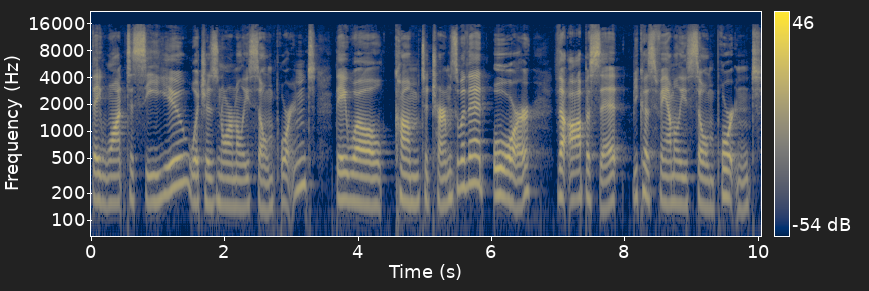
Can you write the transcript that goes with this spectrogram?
they want to see you which is normally so important they will come to terms with it or the opposite because family is so important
